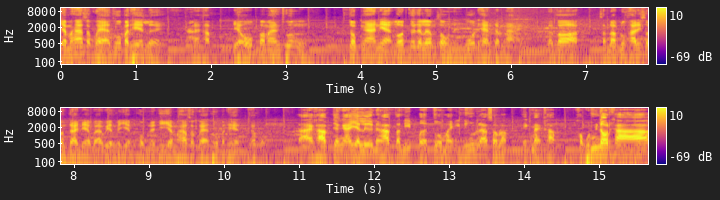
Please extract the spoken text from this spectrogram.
Yamaha Square ทั่วประเทศเลยนะครับ เดี๋ยวประมาณช่วงจบงานเนี่ยรถก็จะเริ่มส่งถึงผู้แทนจำหน่าย แล้วก็สำหรับลูกค้าที่สนใจเนี่ยแวะเวียนไปเยี่ยมชมได้ที่ Yamaha Square ทั่วประเทศครับผมได้ครับ ยังไงอย่าลืมนะครับ ตอนนี้เปิดตัวใหม่อีกหนึ่งรุ่นแล้วสำหรับ X Max ครับ ขอบคุณพี่โน้ตครับ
